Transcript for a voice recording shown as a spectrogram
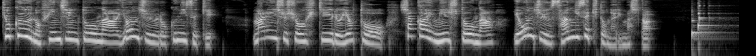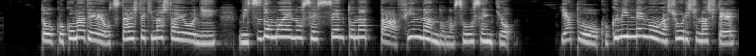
極右のフィン人党が46議席、マリン首相率いる与党、社会民主党が43議席となりました。と、ここまでお伝えしてきましたように、三つどもえの接戦となったフィンランドの総選挙。野党国民連合が勝利しまして、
